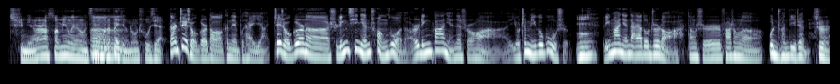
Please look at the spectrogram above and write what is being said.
取名啊、算命的这种节目的背景中出现。但是这首歌倒跟那不太一样。这首歌呢是零七年创作的，而零八年的时候啊，有这么一个故事。嗯，零八年大家都知道啊，当时发生了汶川地震，是，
